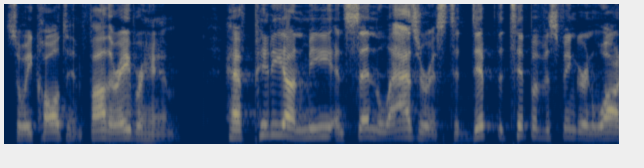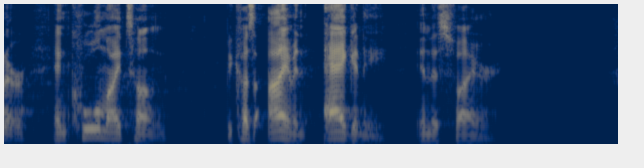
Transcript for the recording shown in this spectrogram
So he called him, Father Abraham, have pity on me and send Lazarus to dip the tip of his finger in water and cool my tongue, because I am in agony in this fire.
